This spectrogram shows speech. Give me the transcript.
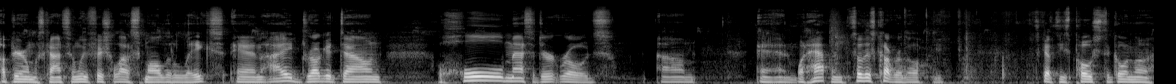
up here in Wisconsin, we fish a lot of small little lakes, and I drug it down a whole mass of dirt roads. Um, and what happened? So this cover though, it's got these posts that go in the,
